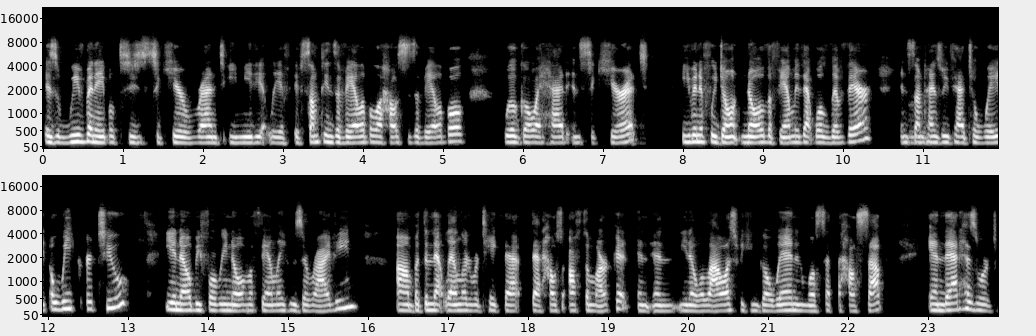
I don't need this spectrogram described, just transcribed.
is we've been able to secure rent immediately. If, if something's available a house is available we'll go ahead and secure it even if we don't know the family that will live there. And mm-hmm. sometimes we've had to wait a week or two, you know, before we know of a family who's arriving. Um, but then that landlord would take that that house off the market and and you know allow us. We can go in and we'll set the house up, and that has worked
